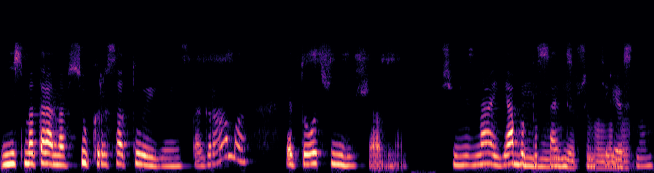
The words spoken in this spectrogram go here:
несмотря на всю красоту ее инстаграма, это очень душевно. В общем, не знаю, я бы угу, посоветовала. Интересно. Бы.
